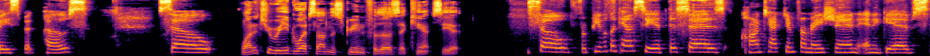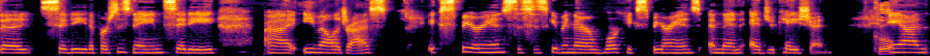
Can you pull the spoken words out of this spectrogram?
Facebook posts. So Why don't you read what's on the screen for those that can't see it? so for people that can't see it, this says contact information and it gives the city, the person's name, city, uh, email address, experience. This is giving their work experience and then education. Cool. And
